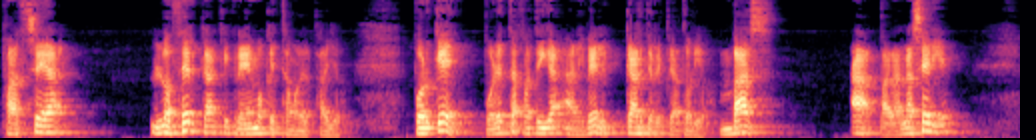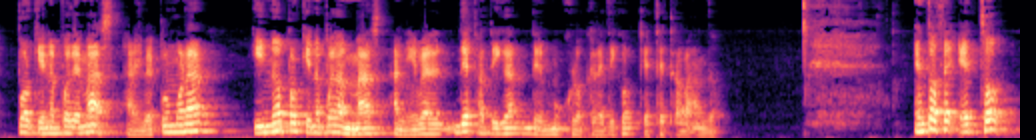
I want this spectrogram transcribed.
falsea lo cerca que creemos que estamos del fallo. ¿Por qué? Por esta fatiga a nivel cardiorrespiratorio. Vas a parar la serie porque no puede más a nivel pulmonar y no porque no puedan más a nivel de fatiga del músculo esquelético que estés trabajando. Entonces, esto,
